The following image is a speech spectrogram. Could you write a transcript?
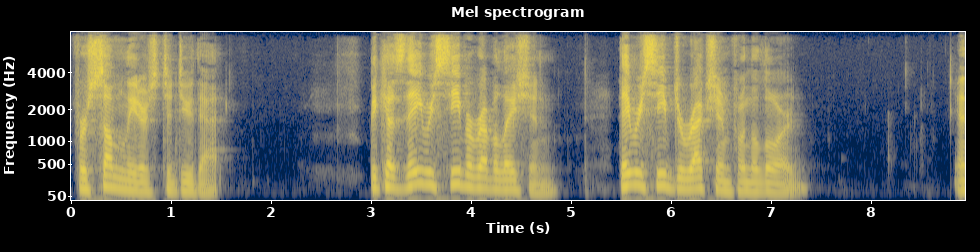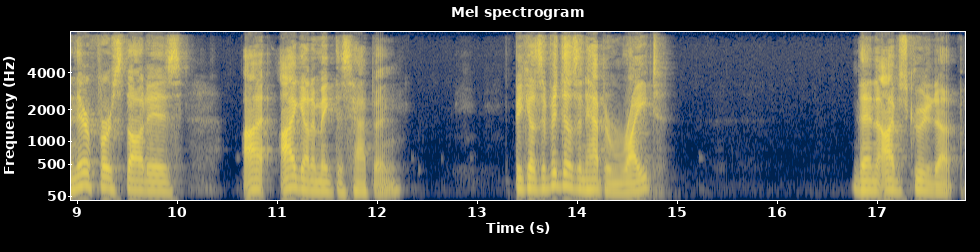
for some leaders to do that because they receive a revelation they receive direction from the Lord. And their first thought is, I, I got to make this happen. Because if it doesn't happen right, then I've screwed it up.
